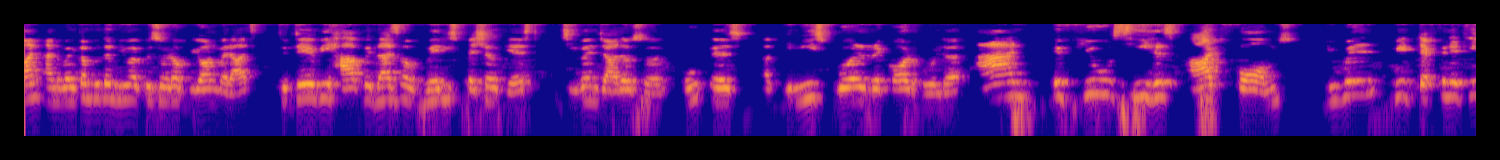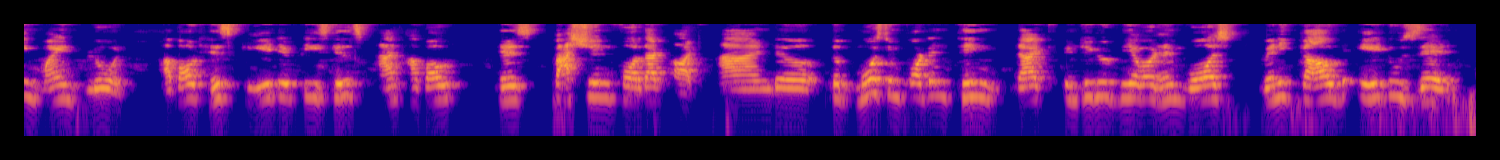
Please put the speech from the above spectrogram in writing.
everyone, and welcome to the new episode of Beyond Mirage. Today we have with us a very special guest, Jeevan Jadhav sir, who is a Guinness World Record holder. And if you see his art forms, you will be definitely mind blown about his creativity skills and about his passion for that art. And uh, the most important thing that intrigued me about him was when he carved A to Z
